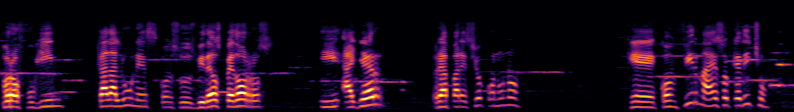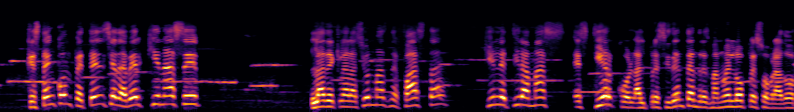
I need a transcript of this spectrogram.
Profuguín cada lunes con sus videos pedorros y ayer reapareció con uno que confirma eso que he dicho, que está en competencia de ver quién hace la declaración más nefasta, quién le tira más estiércol al presidente Andrés Manuel López Obrador.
